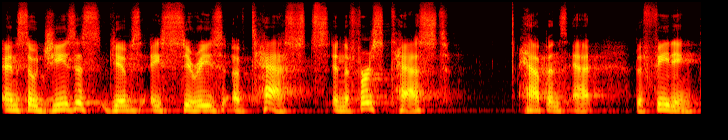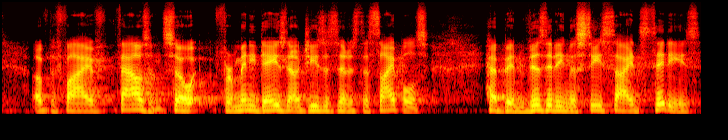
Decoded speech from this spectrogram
And so Jesus gives a series of tests. And the first test happens at the feeding of the 5,000. So for many days now, Jesus and his disciples have been visiting the seaside cities,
